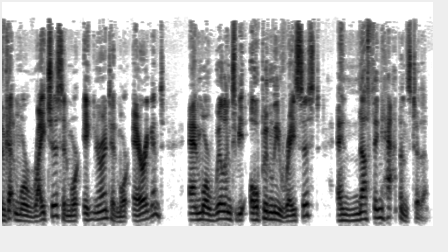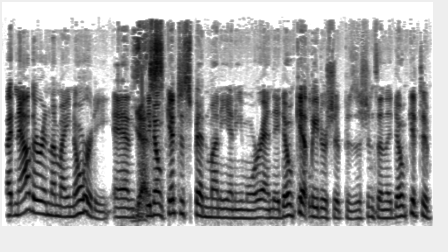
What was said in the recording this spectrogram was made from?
they've gotten more righteous and more ignorant and more arrogant and more willing to be openly racist, and nothing happens to them. But now they're in the minority and they don't get to spend money anymore and they don't get leadership positions and they don't get to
